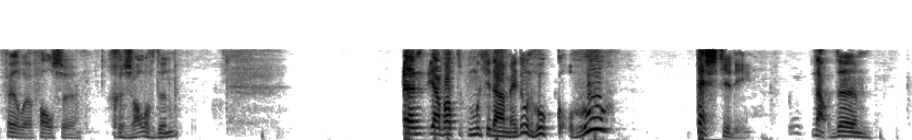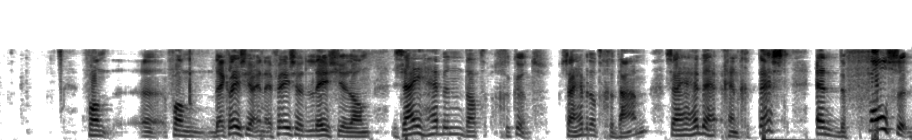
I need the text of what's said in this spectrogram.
vele valse gezalfden. En ja, wat moet je daarmee doen? Hoe, hoe test je die? Nou, de, van, uh, van de Ecclesia in Efeze lees je dan, zij hebben dat gekund. Zij hebben dat gedaan. Zij hebben hen getest. En de valse,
